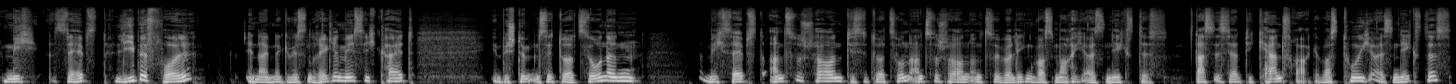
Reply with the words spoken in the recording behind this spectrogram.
mich selbst liebevoll in einer gewissen Regelmäßigkeit in bestimmten Situationen mich selbst anzuschauen, die Situation anzuschauen und zu überlegen, was mache ich als nächstes. Das ist ja die Kernfrage. Was tue ich als nächstes?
